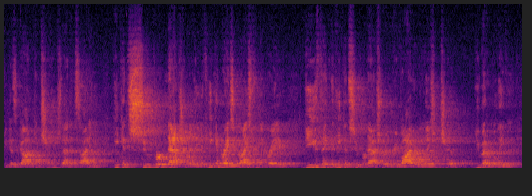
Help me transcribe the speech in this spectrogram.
because God can change that inside of you. He can supernaturally, if He can raise Christ from the grave, do you think that He can supernaturally revive a relationship? You better believe it.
